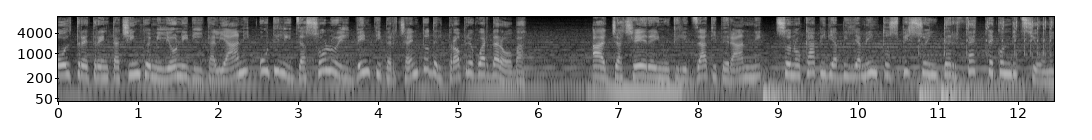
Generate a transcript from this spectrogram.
oltre 35 milioni di italiani utilizza solo il 20% del proprio guardaroba. A giacere inutilizzati per anni sono capi di abbigliamento spesso in perfette condizioni.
